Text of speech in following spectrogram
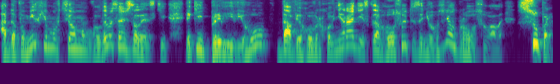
А допоміг йому в цьому Володимир Олександрович Зеленський, який привів його, дав його Верховній Раді і сказав: голосуйте за нього. За нього проголосували. Супер.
